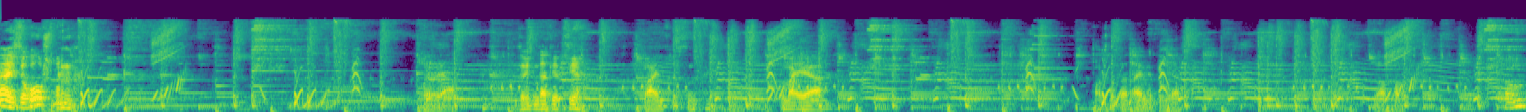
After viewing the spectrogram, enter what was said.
Gar nicht so hoch springen. Soll ich denn das jetzt hier beeinflussen? Komm mal her. Was hat das eine? So, komm.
